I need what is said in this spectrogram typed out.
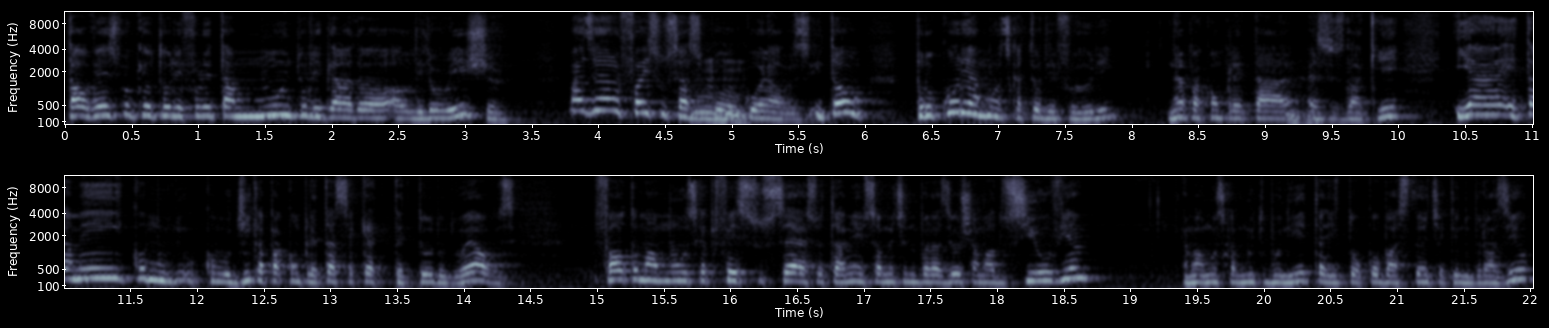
talvez porque o Frutti está muito ligado ao, ao, Little Richard, mas era, foi sucesso uhum. com, o Elvis. Então, procure a música Frutti, né, para completar uhum. esses daqui. E, a, e também, como, como dica para completar, você quer ter tudo do Elvis, falta uma música que fez sucesso também, somente no Brasil, chamado Silvia. É uma música muito bonita e tocou bastante aqui no Brasil.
